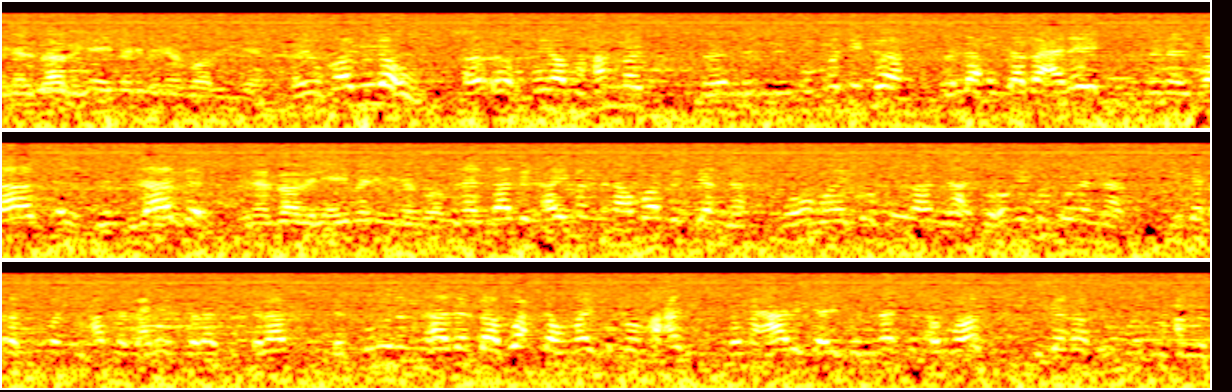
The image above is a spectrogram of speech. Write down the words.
من الباب الأيمن من ابواب الجنه. فيقال له يا محمد من امتك من لا حساب عليه من الباب من الباب من الباب الأيمن من ابواب من الباب الأيمن من أبواب الجنة. وهم يتركون الناس وهم يتركون الناس. بكثره امه محمد عليه الصلاة والسلام يدخلون من هذا الباب وحدهم ما يدخلون أحد. ومع هذا يعرف الناس الابواب بكثره امه محمد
